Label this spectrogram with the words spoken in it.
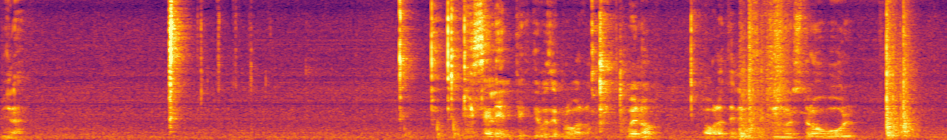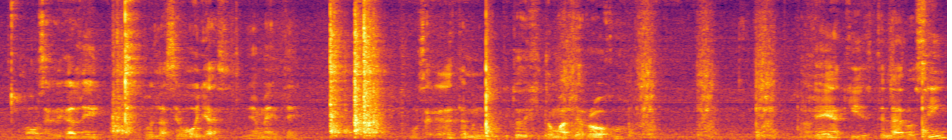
mira. Excelente, debes de probarlo. Bueno, ahora tenemos aquí nuestro bowl. Vamos a agregarle pues las cebollas, obviamente. Vamos a agregar también un poquito de jitomate rojo. Vale, aquí de este lado así.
